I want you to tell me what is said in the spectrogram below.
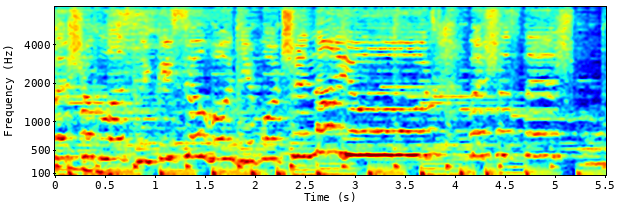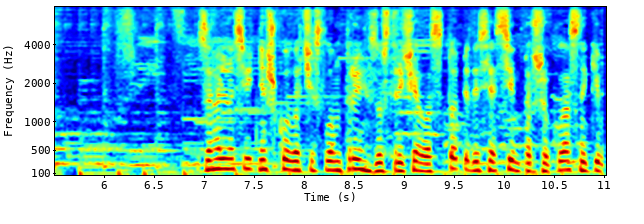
першокласники сьогодні починають першу стежку у житті. Загальноосвітня школа числом 3 зустрічала 157 першокласників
